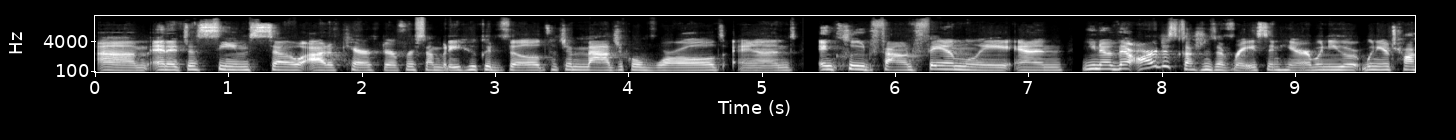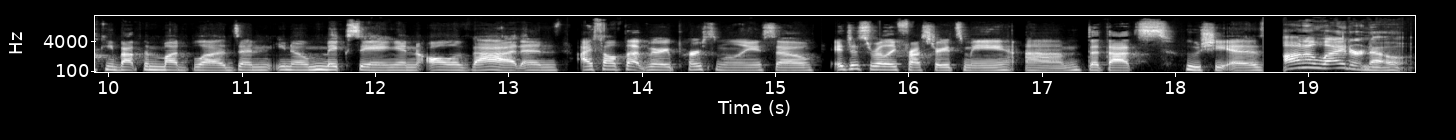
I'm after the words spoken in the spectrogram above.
Um, and it just seems so out of character for somebody who could build such a magical world and include found family. And you know, there are discussions of race in here when you when you're talking about the mudbloods and you know mixing and all of that. And I felt that very personally. So it just really frustrates me um, that that's who she is. On a lighter note,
